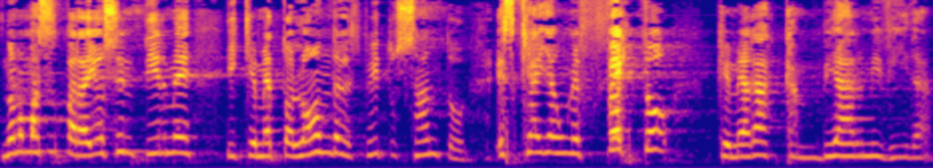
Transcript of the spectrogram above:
No nomás es para yo sentirme y que me atolonde el Espíritu Santo. Es que haya un efecto que me haga cambiar mi vida.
